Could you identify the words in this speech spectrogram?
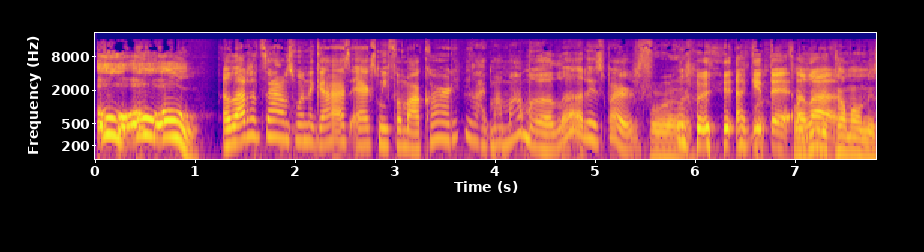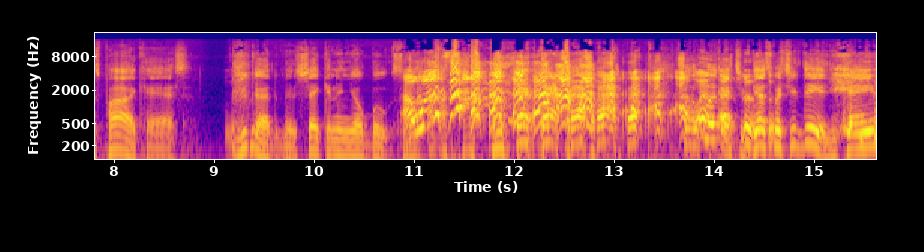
Oh, oh, oh. a lot of times when the guys ask me for my card, they be like, "My mama will love this purse." For real. I get that For a you to come on this podcast, you got to be shaking in your boots. So, I was. so look at you. Guess what you did? You came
